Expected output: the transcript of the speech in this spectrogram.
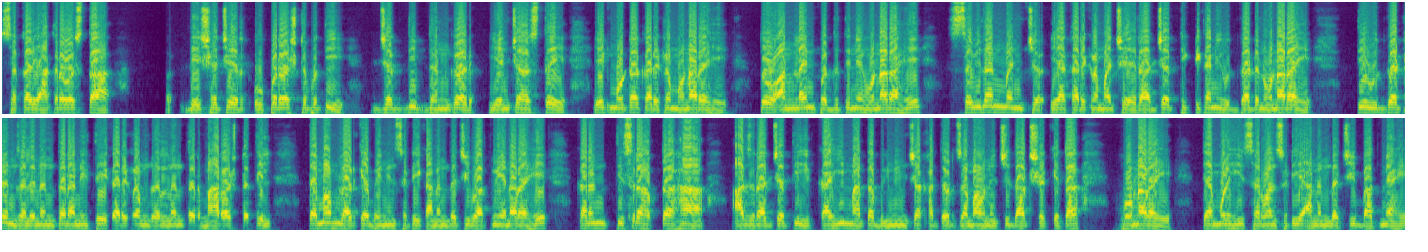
सकाळी अकरा वाजता देशाचे उपराष्ट्रपती जगदीप धनगड यांच्या हस्ते एक मोठा कार्यक्रम होणार आहे. तो ऑनलाईन पद्धतीने होणार आहे. संविधान मंच या कार्यक्रमाचे राज्यात ठिकठिकाणी उद्घाटन होणार आहे. ते उद्घाटन झाल्यानंतर आणि ते कार्यक्रम झाल्यानंतर महाराष्ट्रातील तमाम लाडक्या बहिणींसाठी एक आनंदाची बातमी येणार आहे. कारण तिसरा हप्ता हा आज राज्यातील काही माता भगिनींच्या खात्यावर जमा होण्याची दाट शक्यता होणार आहे. त्यामुळे ही सर्वांसाठी आनंदाची बातमी आहे.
